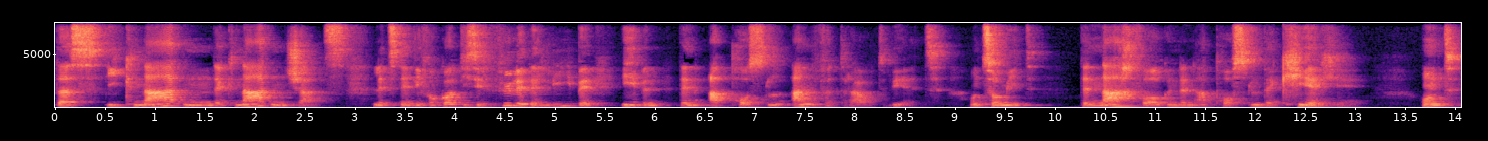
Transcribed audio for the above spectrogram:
dass die Gnaden, der Gnadenschatz letztendlich von Gott, diese Fülle der Liebe eben den Aposteln anvertraut wird und somit den nachfolgenden Aposteln der Kirche und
